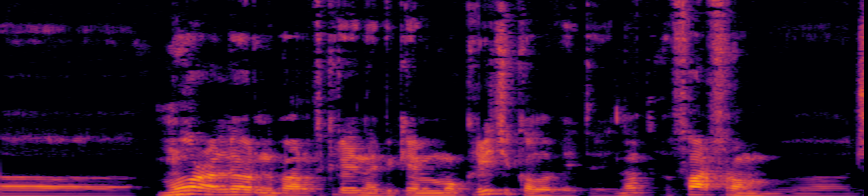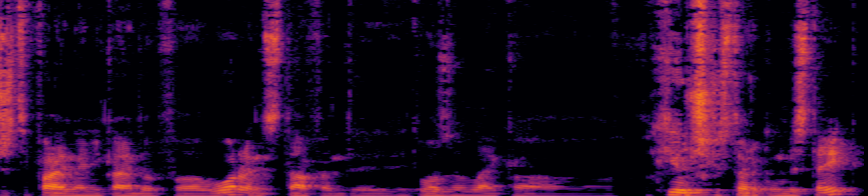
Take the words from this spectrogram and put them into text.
Uh, more I learned about Ukraine, I became more critical of it. Not far from uh, justifying any kind of uh, war and stuff, and it was like a huge historical mistake.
